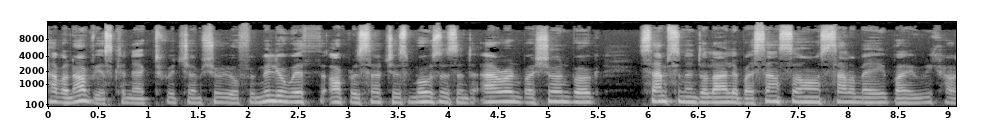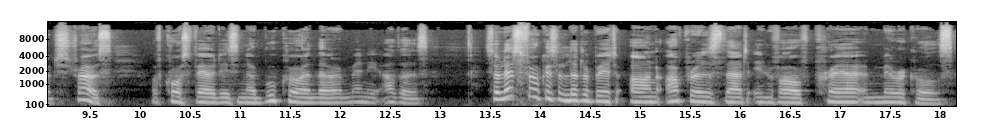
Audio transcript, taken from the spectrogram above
have an obvious connect, which I'm sure you're familiar with. Operas such as Moses and Aaron by Schoenberg, Samson and Delilah by Saint-Saëns, Salome by Richard Strauss, of course, Verdi's Nabucco, and there are many others. So let's focus a little bit on operas that involve prayer and miracles.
